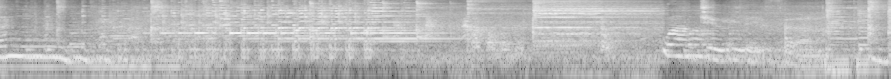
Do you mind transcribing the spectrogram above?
One, two, three, four.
